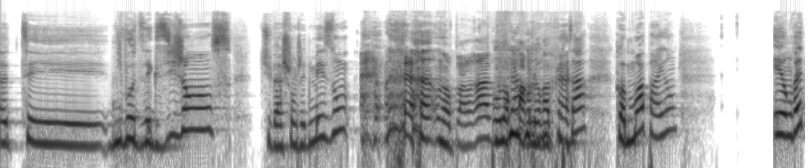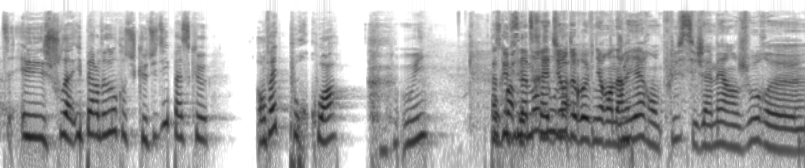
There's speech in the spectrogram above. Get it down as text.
euh, tes niveaux d'exigence, tu vas changer de maison. on en parlera. On en parlera plus tard. Comme moi, par exemple. Et en fait, et je trouve ça hyper intéressant ce que tu dis parce que, en fait, pourquoi? Oui. Parce que finalement, c'est très dur de revenir en arrière en plus si jamais un jour. Euh,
